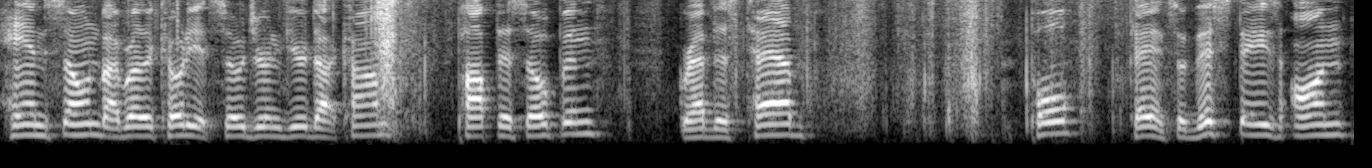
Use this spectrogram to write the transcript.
hand sewn by Brother Cody at sewjourngear.com. Pop this open grab this tab, pull, okay, and so this stays on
